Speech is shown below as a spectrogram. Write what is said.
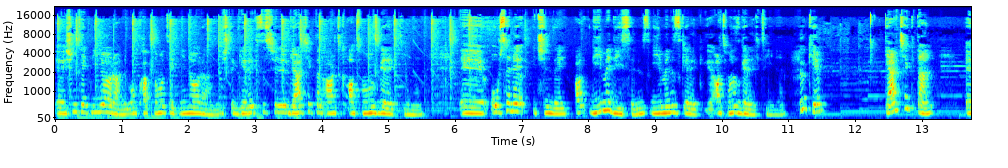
E, şimdi tekniğini öğrendim. O katlama tekniğini öğrendim. İşte gereksiz şeyleri gerçekten artık atmamız gerektiğini. E, o sene içinde giymediyseniz giymeniz gerek, atmanız gerektiğini. Diyor ki gerçekten e,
